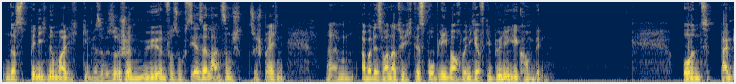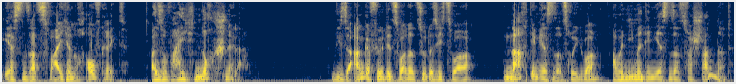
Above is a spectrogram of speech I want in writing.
das bin ich nun mal. Ich gebe mir sowieso schon Mühe und versuche sehr, sehr langsam zu sprechen. Ähm, aber das war natürlich das Problem, auch wenn ich auf die Bühne gekommen bin. Und beim ersten Satz war ich ja noch aufgeregt. Also war ich noch schneller. Dieser Anker führte zwar dazu, dass ich zwar nach dem ersten Satz ruhig war, aber niemand den ersten Satz verstanden hat,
